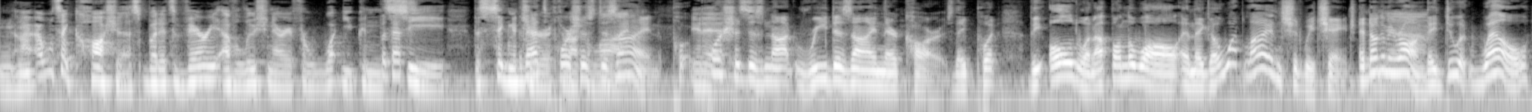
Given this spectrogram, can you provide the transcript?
Mm-hmm. I, I won't say cautious, but it's very evolutionary for what you can see. The signature. That's Porsche's design. Po- Porsche is. does not redesign their cars. They put the old one up on the wall and they go, "What lines should we change?" And don't get me wrong, they do it well,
